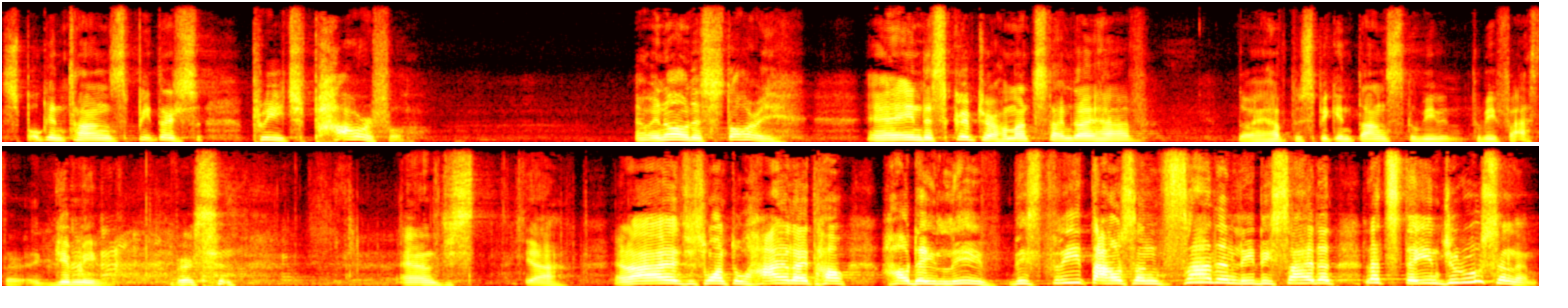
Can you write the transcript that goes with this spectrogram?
Spoken tongues, Peter's preached powerful. And we know the story. In the scripture, how much time do I have? Do I have to speak in tongues to be to be faster? Give me verse. and just yeah. And I just want to highlight how, how they live. These 3,000 suddenly decided, let's stay in Jerusalem.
